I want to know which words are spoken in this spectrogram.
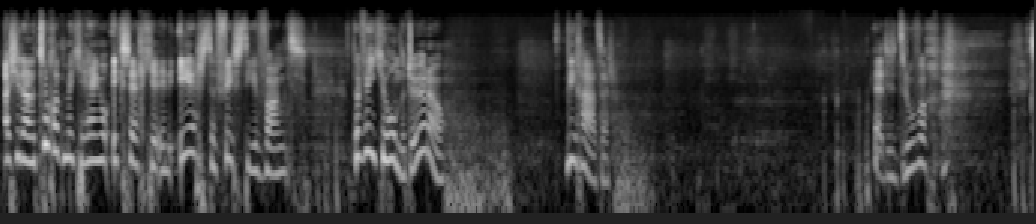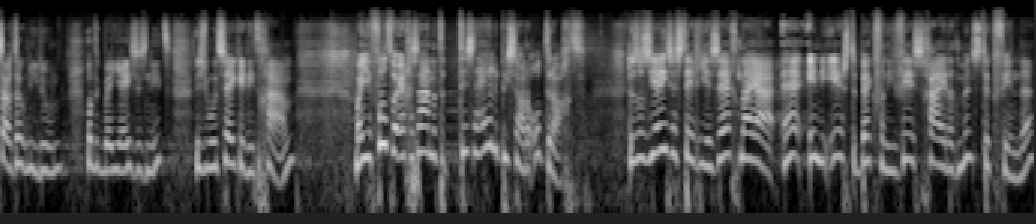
Als je daar naartoe gaat met je hengel, ik zeg je, in de eerste vis die je vangt, dan vind je 100 euro. Wie gaat er? Ja, het is droevig. Ik zou het ook niet doen, want ik ben Jezus niet. Dus je moet zeker niet gaan. Maar je voelt wel ergens aan dat het, is een hele bizarre opdracht. Dus als Jezus tegen je zegt, nou ja, in die eerste bek van die vis ga je dat muntstuk vinden.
